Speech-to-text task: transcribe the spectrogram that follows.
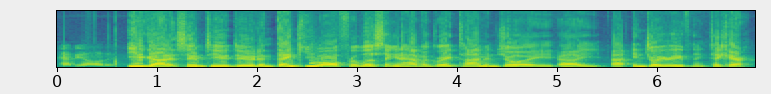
Happy holidays. You got it. Same to you, dude. And thank you all for listening. And have a great time. Enjoy. Uh, uh, enjoy your evening. Take care.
